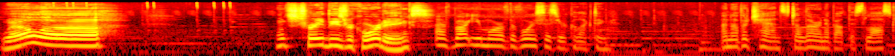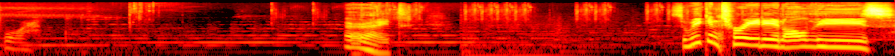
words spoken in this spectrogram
Well, uh, let's trade these recordings. I've brought you more of the voices you're collecting. Another chance to learn about this lost war. All right. So we can trade in all these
